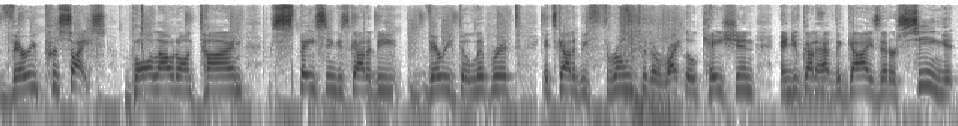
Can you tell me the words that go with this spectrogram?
very precise. Ball out on time. Spacing has got to be very deliberate. It's got to be thrown to the right location, and you've got to have the guys that are seeing it,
